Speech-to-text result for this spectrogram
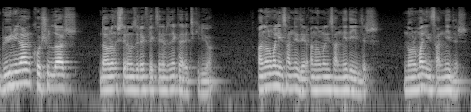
büyünülen koşullar davranışlarımızı, reflekslerimizi ne kadar etkiliyor? Anormal insan nedir? Anormal insan ne değildir? Normal insan nedir?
